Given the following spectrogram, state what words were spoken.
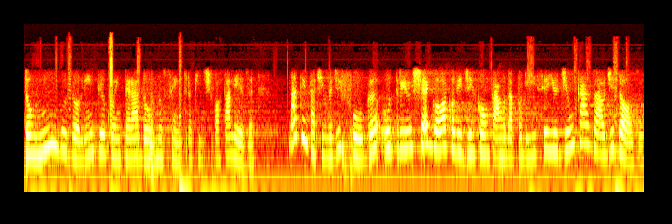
Domingos Olímpio com Imperador, no centro aqui de Fortaleza. Na tentativa de fuga, o trio chegou a colidir com o carro da polícia e o de um casal de idosos.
